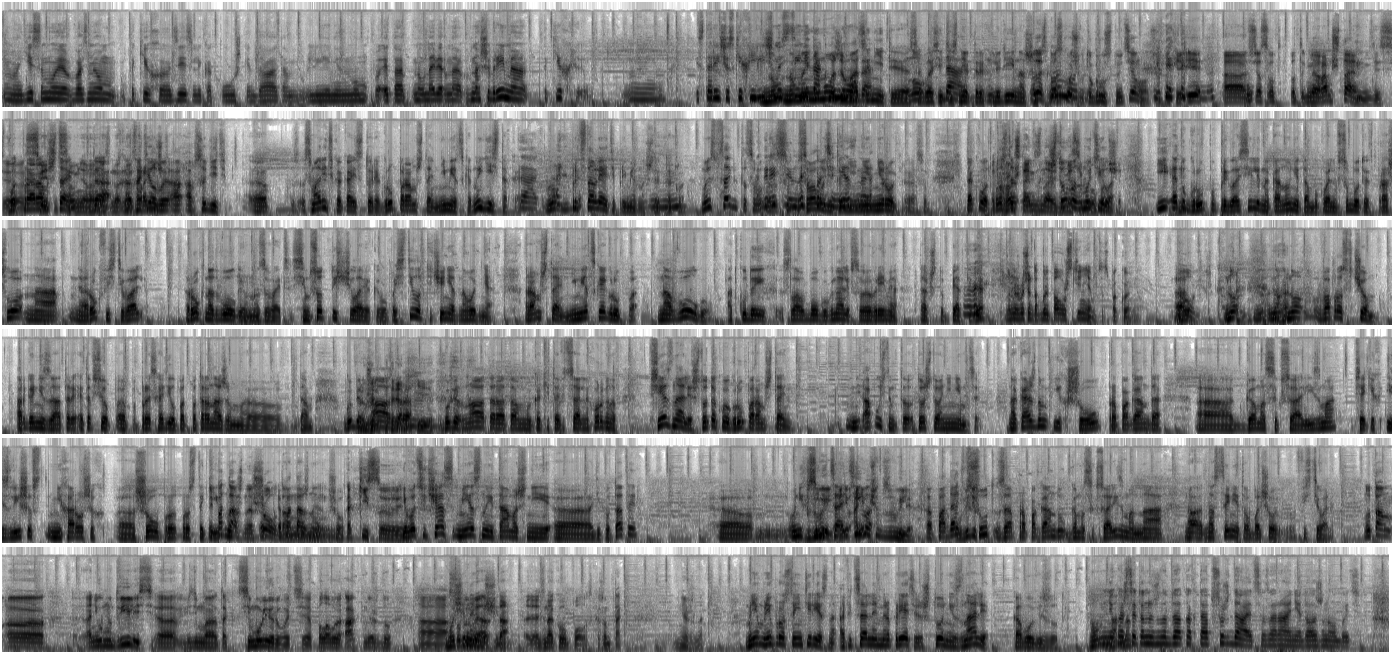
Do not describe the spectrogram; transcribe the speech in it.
если мы возьмем таких э, деятелей, как Пушкин, да, там Ленин, это, ну, наверное, в наше время таких исторических ну, личностей но, но мы не, не так можем много. оценить, э, ну, согласитесь, да. некоторых людей наших. Ну, давайте проскочим эту грустную тему все-таки. И а, сейчас вот, вот именно Рамштайн здесь э, Вот про Рамштайн, у меня да, хотел бы обсудить. Э, смотрите, какая история. Группа Рамштайн, немецкая. Ну, есть такая. Так. Ну, представляете примерно, что это такое. Мы сами-то с, с, с Володей-то не, не, не рокеры особо. Так вот, просто Рамштайн, знаю, что возмутило? И эту группу пригласили накануне, там буквально в субботу это прошло, на рок-фестиваль Рок над Волгой он называется. 700 тысяч человек его посетило в течение одного дня. Рамштайн, немецкая группа, на Волгу, откуда их, слава богу, гнали в свое время так, что пятки, да? Ну, между прочим, там были поволжские немцы, спокойно. На а, Волге. Но, но, но вопрос в чем? организаторы. Это все э, происходило под патронажем э, там губернатора, губернатора, там каких-то официальных органов. Все знали, что такое группа Рамштайн. Опустим то, то что они немцы. На каждом их шоу пропаганда э, гомосексуализма, всяких излишеств, нехороших э, шоу, про, просто такие... Эпатажное ну, шоу. эп- эпатажное там, шоу. Как КИС в свое время. И вот сейчас местные тамошние э, депутаты э, у них взвыли. Они, инициатива они, в общем, взвыли. подать увидев- в суд за пропаганду гомосексуализма на, на, на сцене этого большого фестиваля. Ну, там э, они умудрились, э, видимо, так симулировать э, половой акт между э, Мужчиной и мужчиной. да, одинакового пола, скажем так. Нежно. Мне, мне просто интересно, официальное мероприятие, что не знали, кого везут? Ну, Мне на- кажется, на- это нужно да, как-то обсуждается заранее должно быть.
